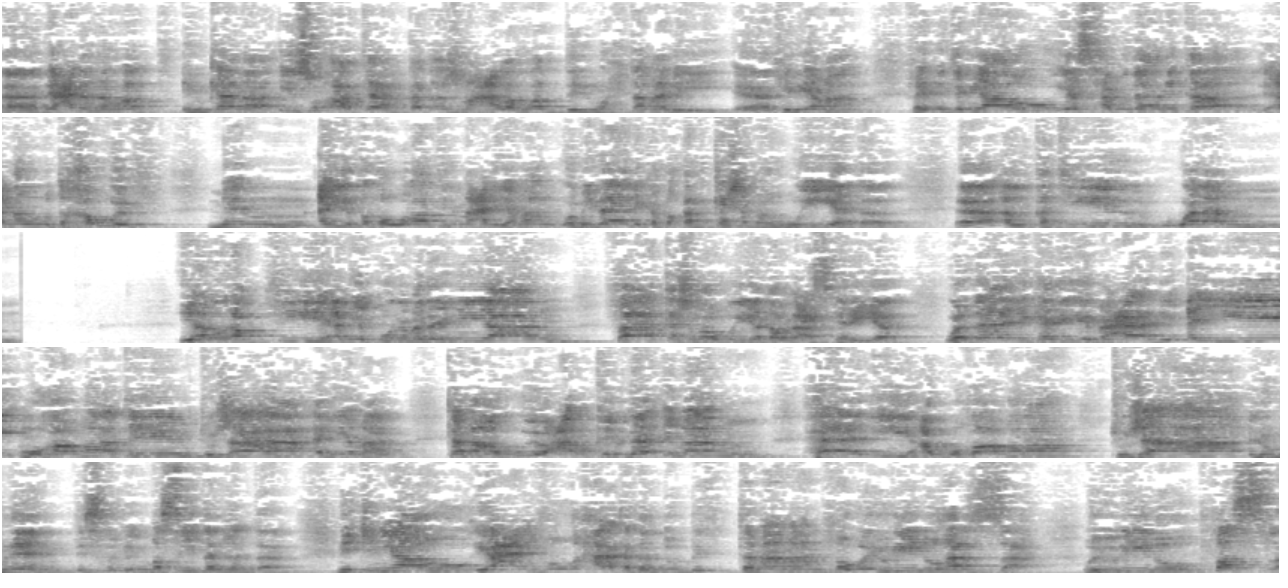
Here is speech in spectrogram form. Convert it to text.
آه، بعدم الرد. إن كان رئيس الأركان قد أجمع على الرد المحتمل آه، في اليمن فنتنياهو يسحب ذلك لأنه متخوف من أي تطورات مع اليمن وبذلك فقد كشف هوية آه، القتيل ولم يرغب فيه أن يكون مدنيا فكشف هويته العسكرية. وذلك لإبعاد أي مغامرة تجاه اليمن. كما هو يعرقل دائما هذه المغامرة تجاه لبنان. لسبب بسيط جدا. نتنياهو يعرف حركة الدب تماما فهو يريد غزة. ويريد فصل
